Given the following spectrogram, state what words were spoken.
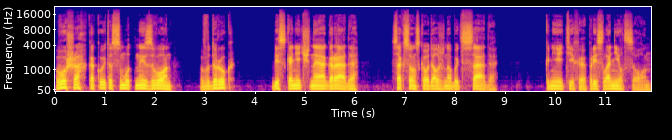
В ушах какой-то смутный звон. Вдруг бесконечная ограда Саксонского должно быть сада. К ней тихо прислонился он.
